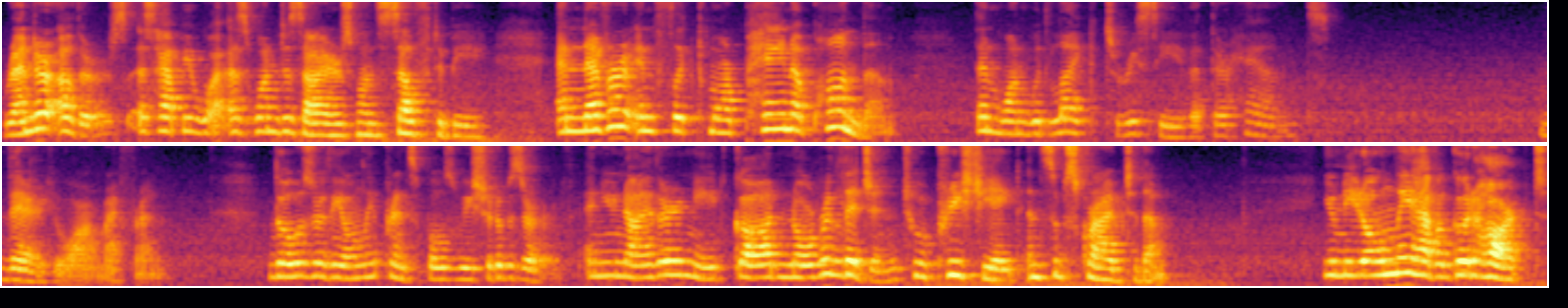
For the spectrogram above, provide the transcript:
Render others as happy as one desires oneself to be, and never inflict more pain upon them than one would like to receive at their hands. There you are, my friend. Those are the only principles we should observe, and you neither need God nor religion to appreciate and subscribe to them. You need only have a good heart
